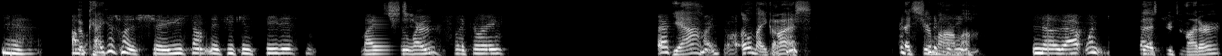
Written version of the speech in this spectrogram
Yeah. Um, Okay. I just want to show you something. If you can see this, my Sure. light flickering. That's Yeah. My daughter. Oh my gosh, that's your mama. No, that one. That's your daughter.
